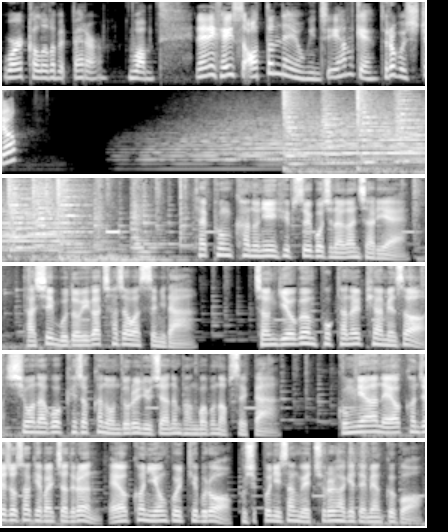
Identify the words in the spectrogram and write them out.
work a little bit better. Well, in any case, 어떤 내용인지 함께 들어보시죠. 태풍 카눈이 휩쓸고 지나간 자리에 다시 무더위가 찾아왔습니다. 전기요금 폭탄을 피하면서 시원하고 쾌적한 온도를 유지하는 방법은 없을까? 국내한 에어컨 제조사 개발자들은 에어컨 이용 꿀팁으로 90분 이상 외출을 하게 되면 끄고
